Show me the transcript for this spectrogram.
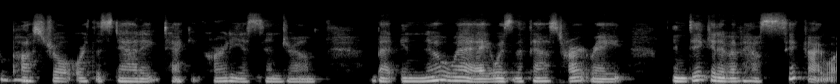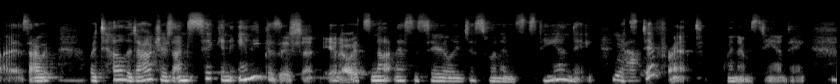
mm-hmm. postural orthostatic tachycardia syndrome but in no way was the fast heart rate indicative of how sick I was. I would, mm-hmm. would tell the doctors, I'm sick in any position. You know, it's not necessarily just when I'm standing, yeah. it's different when I'm standing. Mm-hmm.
